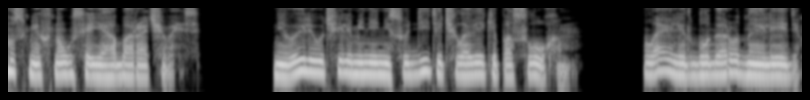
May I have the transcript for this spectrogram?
Усмехнулся я, оборачиваясь. Не вы ли учили меня не судить о человеке по слухам? Лайлит — благородная леди.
